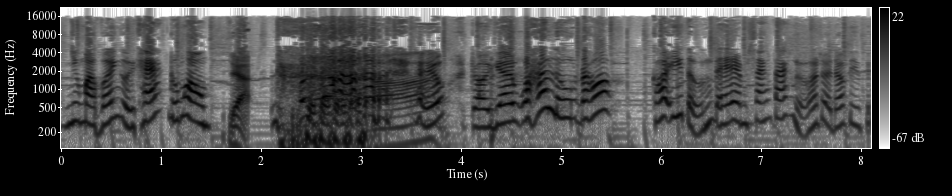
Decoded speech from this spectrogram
Nhưng mà với người khác đúng không? Dạ. À. hiểu rồi ghê quá luôn đó có ý tưởng để em sáng tác nữa rồi đó PP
